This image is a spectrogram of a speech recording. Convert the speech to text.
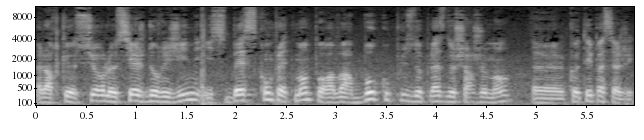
alors que sur le siège d'origine, il se baisse complètement pour avoir beaucoup plus de place de chargement euh, côté passager.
